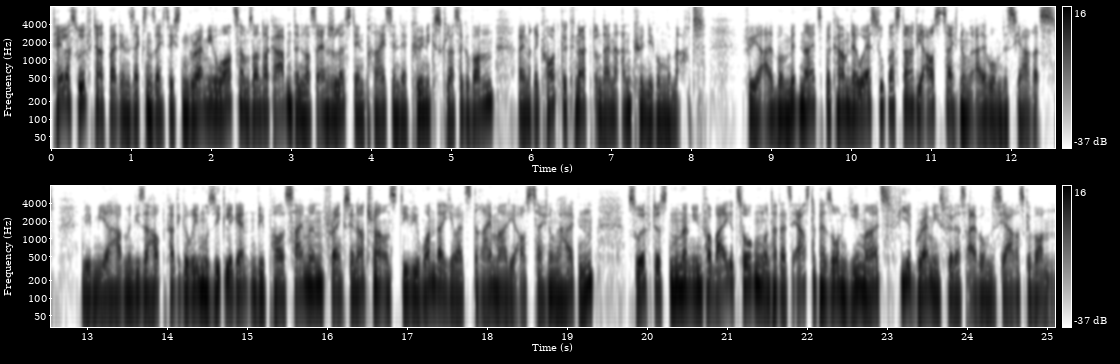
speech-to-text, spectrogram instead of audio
Taylor Swift hat bei den 66. Grammy Awards am Sonntagabend in Los Angeles den Preis in der Königsklasse gewonnen, einen Rekord geknackt und eine Ankündigung gemacht. Für ihr Album Midnights bekam der US-Superstar die Auszeichnung Album des Jahres. Neben ihr haben in dieser Hauptkategorie Musiklegenden wie Paul Simon, Frank Sinatra und Stevie Wonder jeweils dreimal die Auszeichnung erhalten. Swift ist nun an ihnen vorbeigezogen und hat als erste Person jemals vier Grammys für das Album des Jahres gewonnen.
